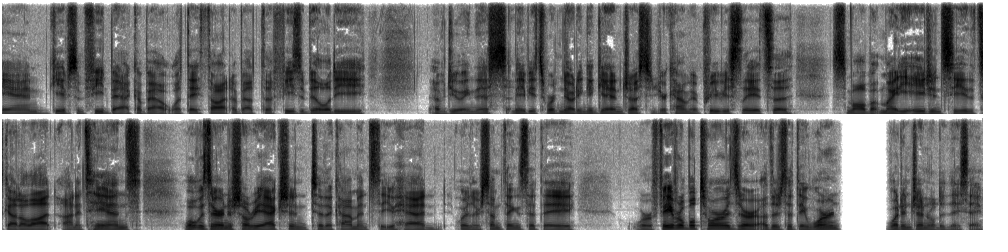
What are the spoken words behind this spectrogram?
and gave some feedback about what they thought about the feasibility of doing this. Maybe it's worth noting again, Justin, your comment previously. It's a small but mighty agency that's got a lot on its hands. What was their initial reaction to the comments that you had? Were there some things that they were favorable towards or others that they weren't? What in general did they say?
